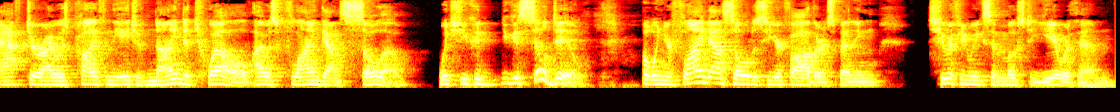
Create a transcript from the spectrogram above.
After i was probably from the age of 9 to 12 i was flying down solo which you could you could still do. But when you're flying down solo to see your father and spending two or three weeks at most a year with him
